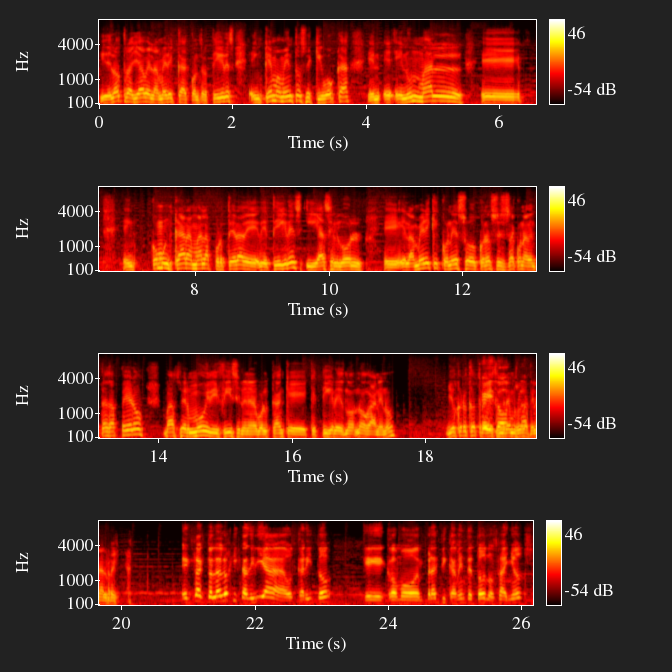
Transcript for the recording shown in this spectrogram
Y de la otra llave, el América contra Tigres, ¿en qué momento se equivoca en, en un mal eh, en cómo encara mala portera de, Tigres y hace el gol eh, el América y con eso, con eso se saca una ventaja, pero va a ser muy difícil en el volcán que, Tigres no, no gane, ¿no? Yo creo que otra vez tendremos una final recta. Exacto, la lógica diría Oscarito que como en prácticamente todos los años,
